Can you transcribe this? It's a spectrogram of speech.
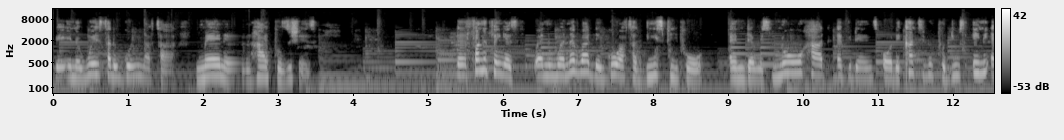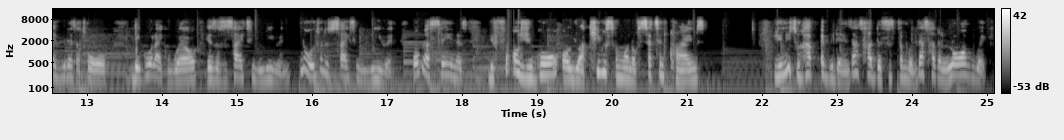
they in a way started going after men in high positions. The funny thing is when whenever they go after these people and there is no hard evidence or they can't even produce any evidence at all. They go like well it's a society we live in. No it's not a society we live in. What we are saying is before you go or you accuse someone of certain crimes you need to have evidence. That's how the system works. That's how the law works.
